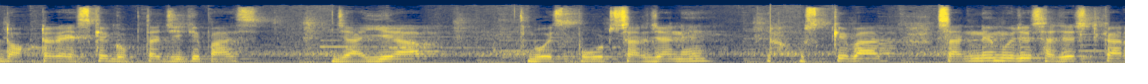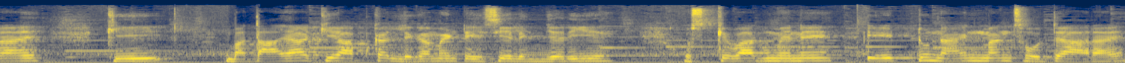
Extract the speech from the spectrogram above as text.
डॉक्टर एस के गुप्ता जी के पास जाइए आप, वो स्पोर्ट्स सर्जन है। उसके बाद सर ने मुझे सजेस्ट करा है कि बताया कि आपका लिगामेंट एसीएल इंजरी है। उसके बाद मैंने एट टू नाइन मंथ्स होते आ रहा है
